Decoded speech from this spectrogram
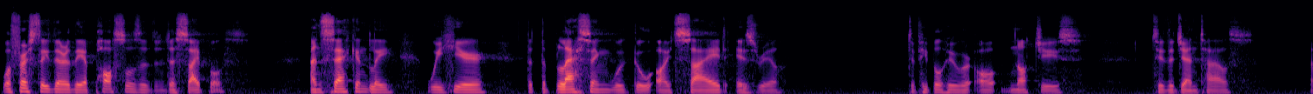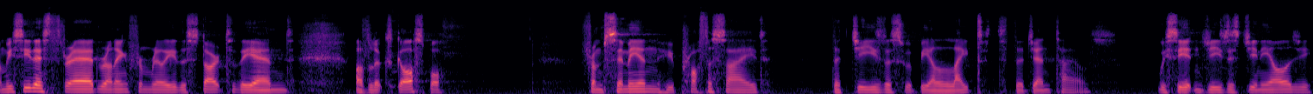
Well, firstly, they're the apostles or the disciples. And secondly, we hear that the blessing would go outside Israel to people who were all, not Jews, to the Gentiles. And we see this thread running from really the start to the end of Luke's gospel. From Simeon, who prophesied that Jesus would be a light to the Gentiles. We see it in Jesus' genealogy.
